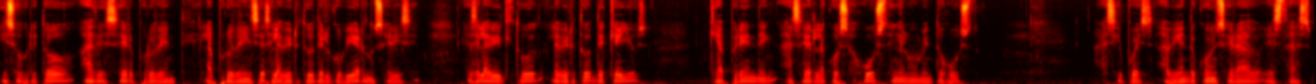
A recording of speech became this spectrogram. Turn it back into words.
Y sobre todo ha de ser prudente. La prudencia es la virtud del gobierno, se dice. Es la virtud, la virtud de aquellos que aprenden a hacer la cosa justa en el momento justo. Así pues, habiendo considerado estas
